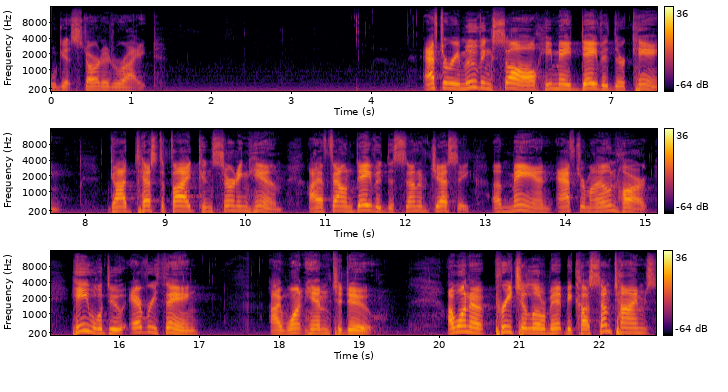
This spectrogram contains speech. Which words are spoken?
We'll get started right. After removing Saul, he made David their king. God testified concerning him I have found David, the son of Jesse, a man after my own heart. He will do everything I want him to do. I want to preach a little bit because sometimes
